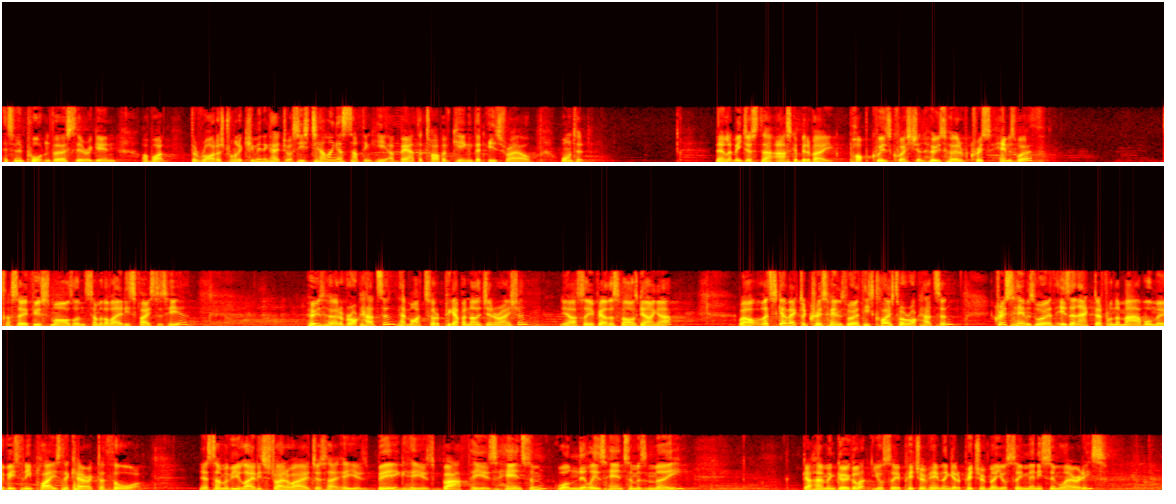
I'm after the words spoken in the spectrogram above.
It's an important verse there again of what the writer's trying to communicate to us. He's telling us something here about the type of king that Israel wanted. Now, let me just uh, ask a bit of a pop quiz question. Who's heard of Chris Hemsworth? I see a few smiles on some of the ladies' faces here. Who's heard of Rock Hudson? That might sort of pick up another generation. Yeah, I see a few other smiles going up. Well, let's go back to Chris Hemsworth. He's close to a Rock Hudson. Chris Hemsworth is an actor from the Marvel movies and he plays the character Thor. Now, some of you ladies straight away just say, he is big, he is buff, he is handsome. Well, nearly as handsome as me. Go home and Google it. You'll see a picture of him, then get a picture of me. You'll see many similarities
